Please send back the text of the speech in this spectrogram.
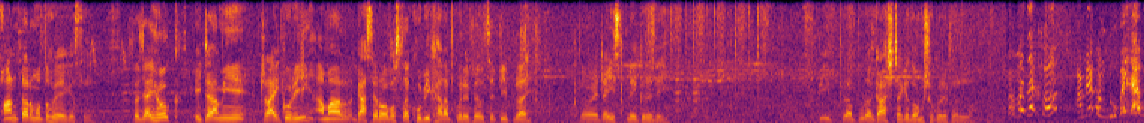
ফান্টার মতো হয়ে গেছে। তো যাই হোক, এটা আমি ট্রাই করি। আমার গাছের অবস্থা খুবই খারাপ করে ফেলছে পিঁপড়ায়। তো এটা স্প্রে করে দেই। পিঁপড়া পুরো গাছটাকে ধ্বংস করে ফেলল বাবা দেখো আমি এখন ডুবে যাব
